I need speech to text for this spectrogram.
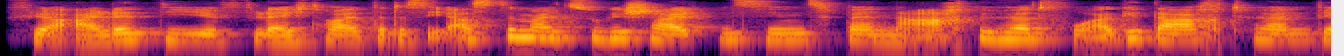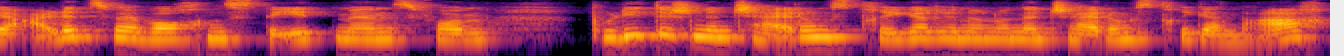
Für alle, die vielleicht heute das erste Mal zugeschaltet sind, bei Nachgehört vorgedacht, hören wir alle zwei Wochen Statements von politischen Entscheidungsträgerinnen und Entscheidungsträgern nach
